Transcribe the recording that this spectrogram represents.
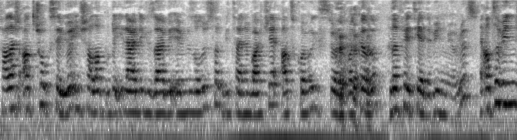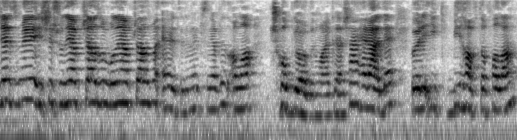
Çağdaş at çok seviyor. İnşallah burada ileride güzel bir evimiz olursa bir tane bahçeye at koymak istiyorum bakalım. da Fethiye'de bilmiyoruz. Ata bineceğiz mi? İşte şunu yapacağız mı? Bunu yapacağız mı? Evet dedim hepsini yapacağız ama çok yorgunum arkadaşlar. Herhalde böyle ilk bir hafta falan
